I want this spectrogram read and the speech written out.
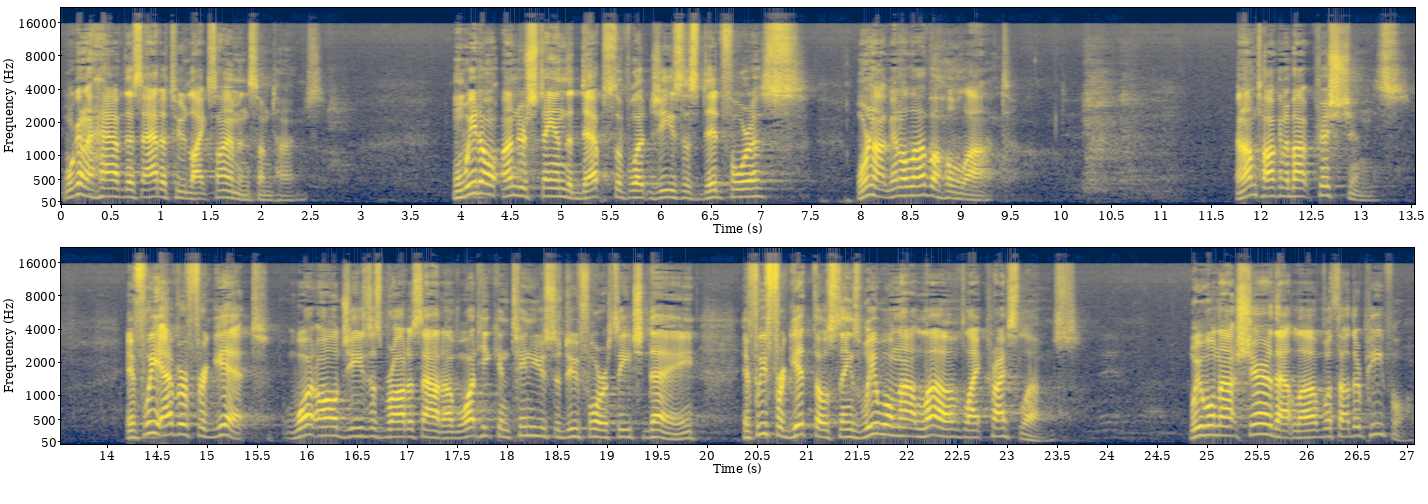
we're going to have this attitude like Simon sometimes. When we don't understand the depths of what Jesus did for us, we're not going to love a whole lot. And I'm talking about Christians. If we ever forget what all Jesus brought us out of, what he continues to do for us each day, if we forget those things, we will not love like Christ loves. We will not share that love with other people.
